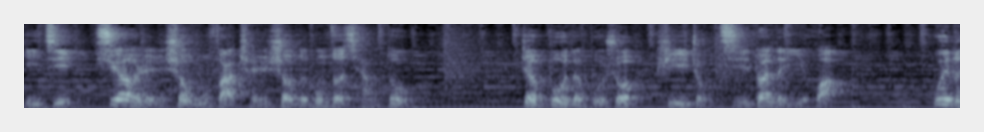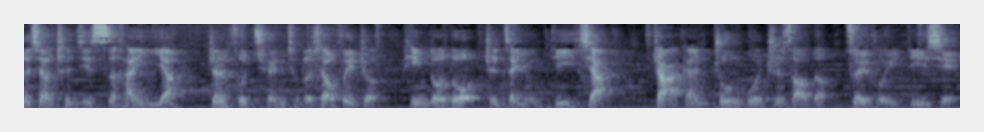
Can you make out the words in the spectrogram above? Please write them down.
以及需要忍受无法承受的工作强度。这不得不说是一种极端的异化。为了像成吉思汗一样征服全球的消费者，拼多多正在用低价榨干中国制造的最后一滴血。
